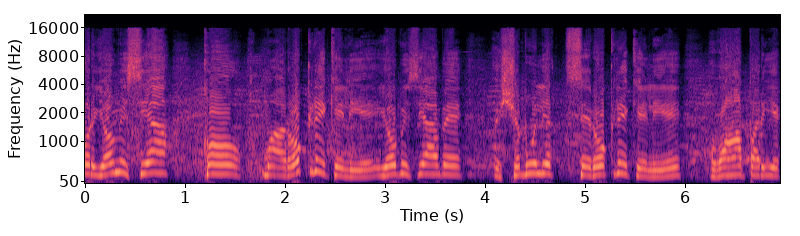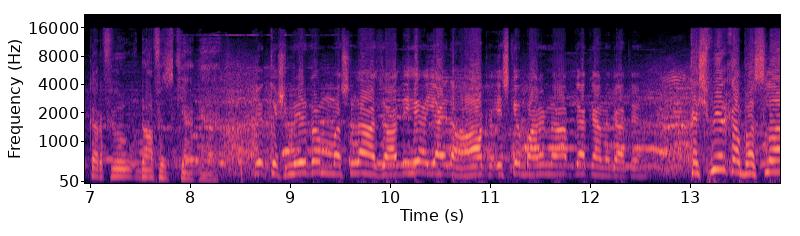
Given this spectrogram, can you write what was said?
और योम सियाह को रोकने के लिए योम सियाह में शमूलियत से रोकने के लिए वहाँ पर ये कर्फ्यू नाफज किया गया। है ये कश्मीर का मसला आज़ादी है या इलाहाक? इसके बारे में आप क्या कहना चाहते हैं? कश्मीर का मसला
